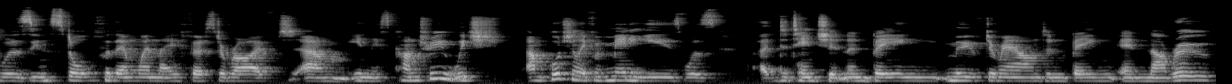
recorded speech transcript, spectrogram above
was in store for them when they first arrived um, in this country, which unfortunately for many years was detention and being moved around and being in Nauru,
